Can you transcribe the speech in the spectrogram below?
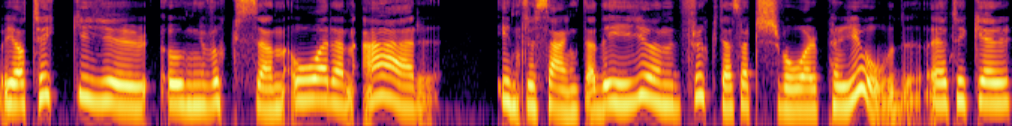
Och jag tycker ju ung vuxen-åren är intressanta. Det är ju en fruktansvärt svår period. Jag tycker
